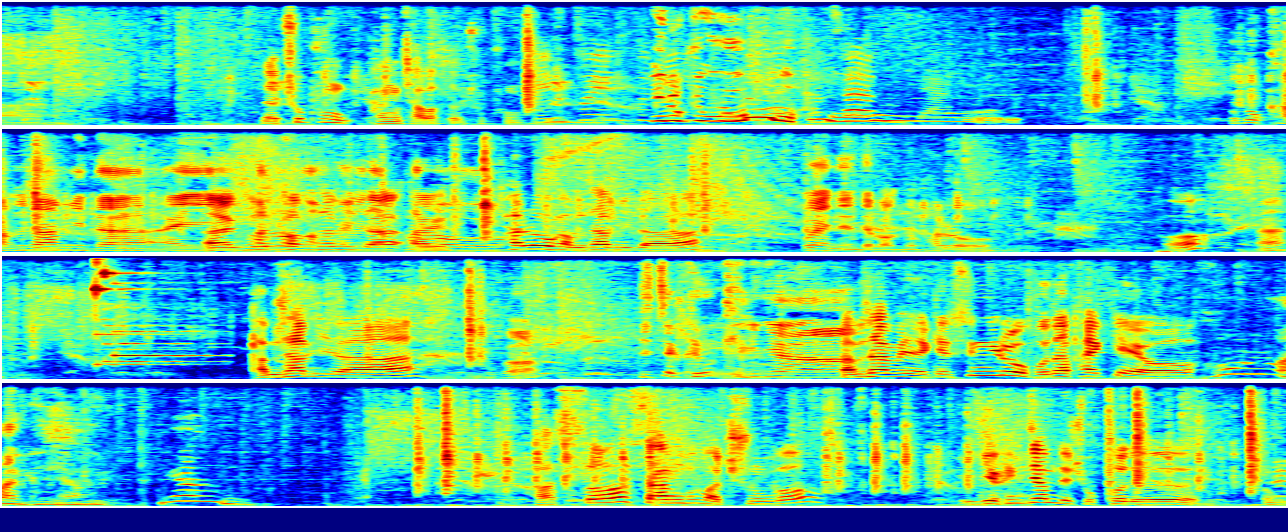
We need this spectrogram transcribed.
아 내가 초풍 방 잡았어 초풍 이렇게 오 감사합니다. 구독 감사합니다. 아이, 아이고 팔로우 감사합니다 팔로우. 아이고, 팔로우 감사합니다 뭐 했는데 방금 팔로우? 어? 어? 감사합니다 뭐가? 진짜 그렇게 그냥 감사합니다 이렇게 승리로 보답할게요 거울만 그냥 그냥 봤어? 쌍구 맞추는 거? 이게 횡잡대 좋거든 어,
